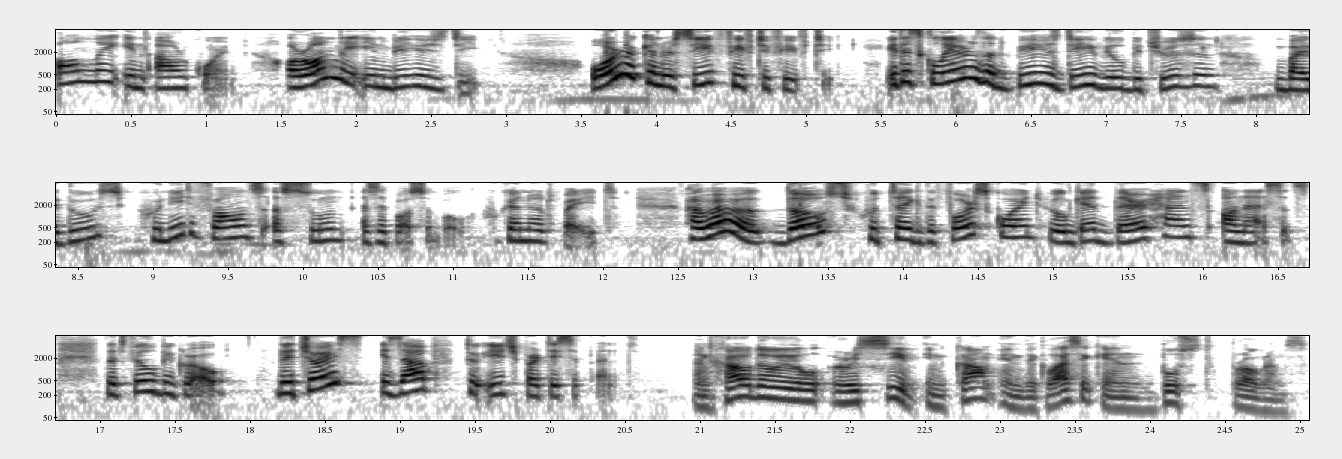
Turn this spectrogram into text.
only in our coin or only in BUSD, or you can receive 50-50. It is clear that BUSD will be chosen by those who need funds as soon as possible, who cannot wait. However, those who take the first coin will get their hands on assets that will be grow. The choice is up to each participant. And how do we receive income in the Classic and Boost programs?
